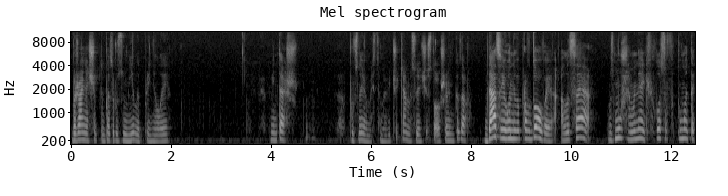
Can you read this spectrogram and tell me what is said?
бажання, щоб тебе зрозуміли, прийняли. Він теж був знайомий з цими відчуттями, судячи з того, що він казав. Да, це його не виправдовує, але це змушує мене як філософа думати:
